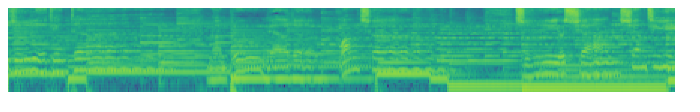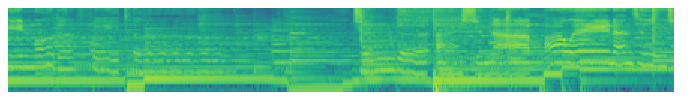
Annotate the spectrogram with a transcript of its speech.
日点灯，暖不了的荒城，只有想象寂寞的沸腾。真的爱是哪怕为难自己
